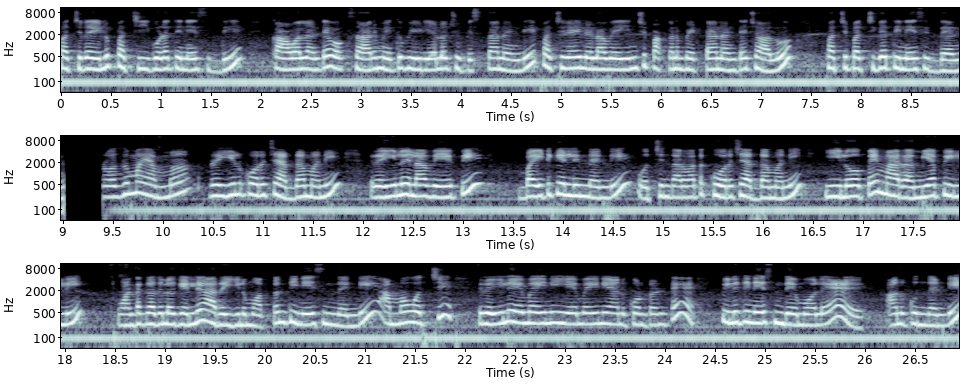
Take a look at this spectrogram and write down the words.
పచ్చిరొయ్యలు పచ్చి కూడా తినేసిద్ది. కావాలంటే ఒకసారి మీకు వీడియోలో చూపిస్తానండి. పచ్చిరొయ్యలు ఇలా వేయించి పక్కన పెట్టానంటే చాలు. పచ్చి పచ్చిగా తినేసిద్ది అండి రోజు మా అమ్మ రొయ్యలు కూర చేద్దామని రొయ్యలు ఇలా వేపి బయటికి వెళ్ళిందండి వచ్చిన తర్వాత కూర చేద్దామని. ఈలోపే మా రమ్య పిల్లి వంటగదిలోకి వెళ్ళి ఆ రొయ్యలు మొత్తం తినేసిందండి. అమ్మ వచ్చి రొయ్యలు ఏమైనాయి ఏమైనాయి అనుకుంటుంటే పిల్లి తినేసిందేమోలే అనుకుందండి.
